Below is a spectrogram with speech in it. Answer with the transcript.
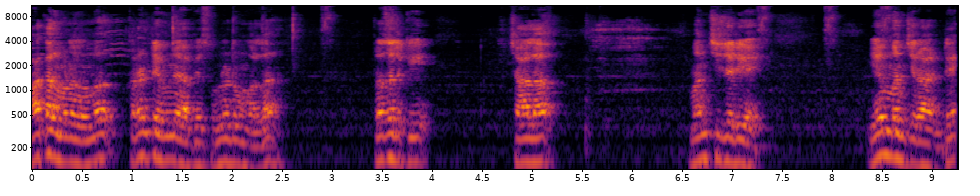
పాతాల మండలంలో కరెంట్ రెవెన్యూ ఆఫీస్ ఉండడం వల్ల ప్రజలకి చాలా మంచి జరిగాయి. ఏం మంచిరా అంటే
